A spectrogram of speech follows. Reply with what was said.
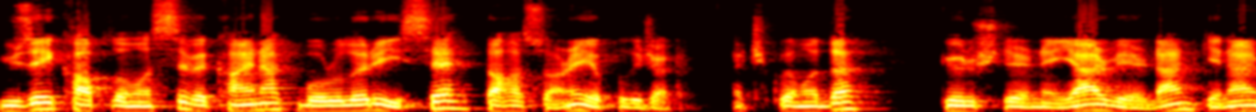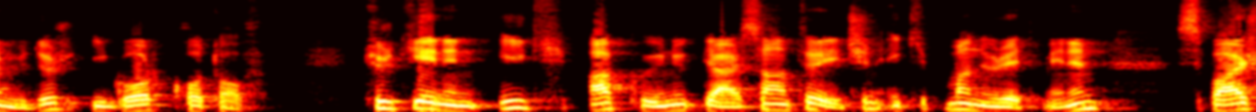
yüzey kaplaması ve kaynak boruları ise daha sonra yapılacak. Açıklamada görüşlerine yer verilen Genel Müdür Igor Kotov, Türkiye'nin ilk Akkuyu nükleer santrali için ekipman üretmenin sipariş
